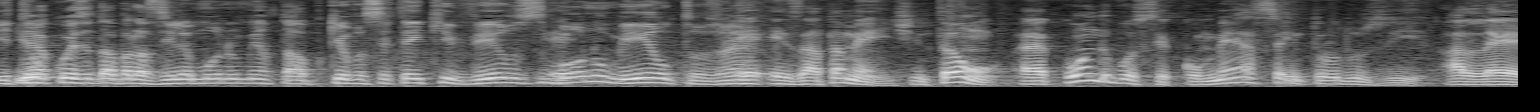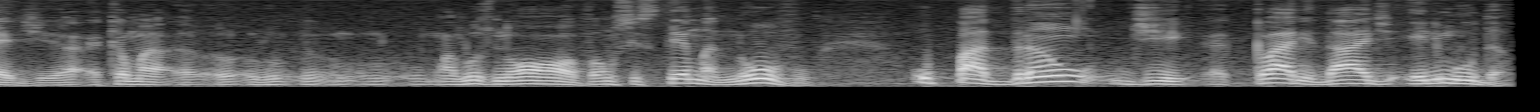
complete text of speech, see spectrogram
E, e tem a coisa da Brasília monumental, porque você tem que ver os é, monumentos, né? É, exatamente. Então, é, quando você começa a introduzir a LED, é, que é uma, uma luz nova, um sistema novo, o padrão de é, claridade ele muda.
